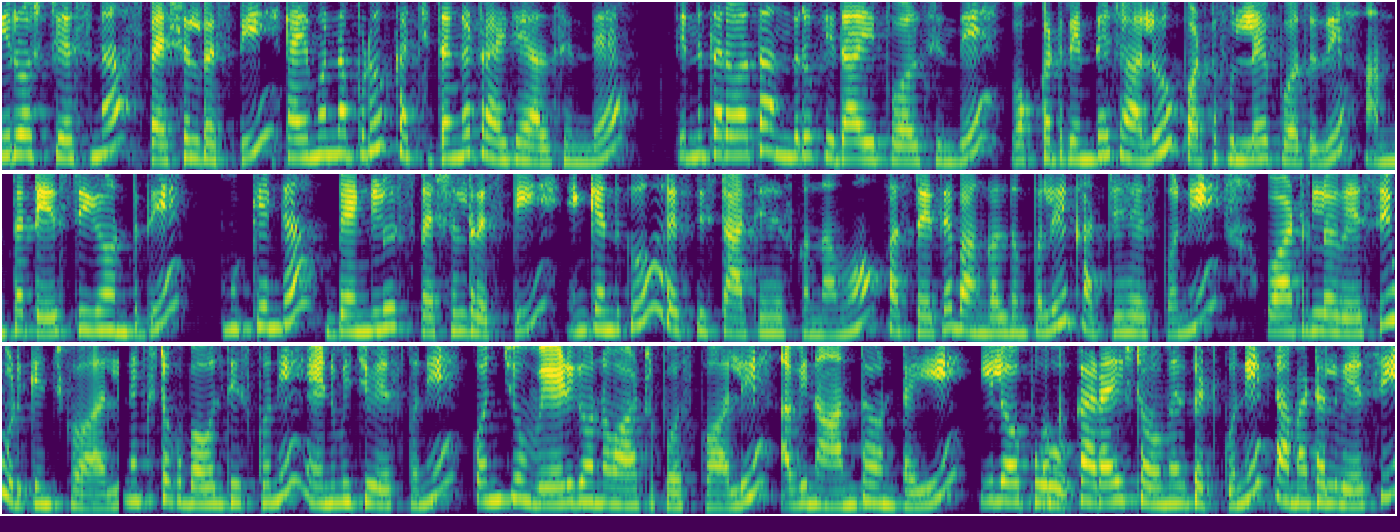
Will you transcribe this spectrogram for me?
ఈ రోజు చేసిన స్పెషల్ రెసిపీ. టైం ఉన్నప్పుడు ఖచ్చితంగా ట్రై చేయాల్సిందే. తిన్న తర్వాత అందరూ ఫిదా అయిపోవాల్సిందే. ఒక్కటి తింటే చాలు పొట్ట ఫుల్ అయిపోతుంది. అంత టేస్టీగా ఉంటుంది. ముఖ్యంగా బెంగళూరు స్పెషల్ రెసిపీ. ఇంకెందుకు? రెసిపీ స్టార్ట్ చేసేసుకుందాము. ఫస్ట్ అయితే బంగాళదుంపలు కట్ చేసేసుకొని వాటర్లో వేసి ఉడికించుకోవాలి. నెక్స్ట్ ఒక బౌల్ తీసుకొని ఎండుమిర్చి వేసుకొని కొంచెం వేడిగా ఉన్న వాటర్ పోసుకోవాలి. అవి నాంతా ఉంటాయి. ఈలోపు కడాయి స్టవ్ మీద పెట్టుకుని టమాటాలు వేసి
